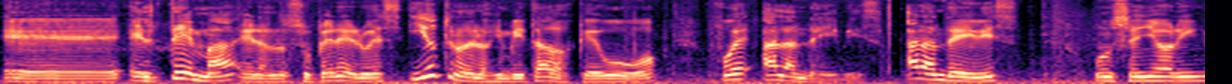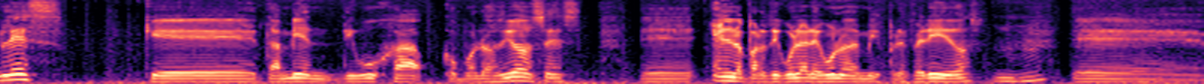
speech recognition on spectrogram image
eh, el tema eran los superhéroes. Y otro de los invitados que hubo fue Alan Davis. Alan Davis, un señor inglés que también dibuja como los dioses. eh, en lo particular es uno de mis preferidos. Eh,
